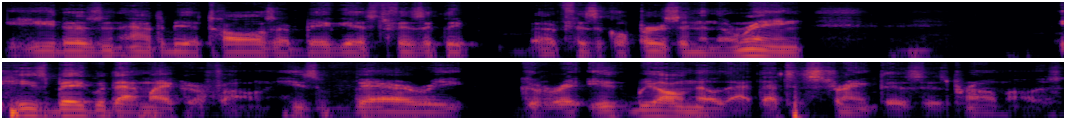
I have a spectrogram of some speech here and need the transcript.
He doesn't have to be the tallest or biggest physically uh, physical person in the ring. He's big with that microphone. He's very great. We all know that. That's his strength is his promos.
